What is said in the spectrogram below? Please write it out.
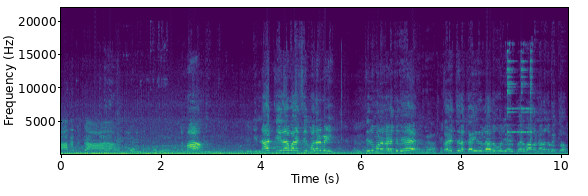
ஆகட்டும்டா அம்மா இந்நாட்டு இளவரசி மலர்விழி. திருமணம் நடக்குது. கழுத்துல கயிறு இல்லாத ஒரு ஏழு பேர் வாங்க நடங்க வைக்கும்.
